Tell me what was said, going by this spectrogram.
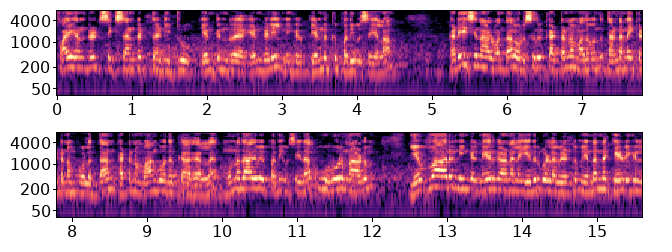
ஃபைவ் ஹண்ட்ரட் சிக்ஸ் ஹண்ட்ரட் தேர்ட்டி டூ என்கின்ற எண்களில் நீங்கள் எண்ணுக்கு பதிவு செய்யலாம். கடைசி நாள் வந்தால் ஒரு சிறு கட்டணம் அது வந்து தண்டனை கட்டணம் போலத்தான் கட்டணம் வாங்குவதற்காக அல்ல. முன்னதாகவே பதிவு செய்தால் ஒவ்வொரு நாளும் எவ்வாறு நீங்கள் நேர்காணலை எதிர்கொள்ள வேண்டும் என்னென்ன கேள்விகள்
